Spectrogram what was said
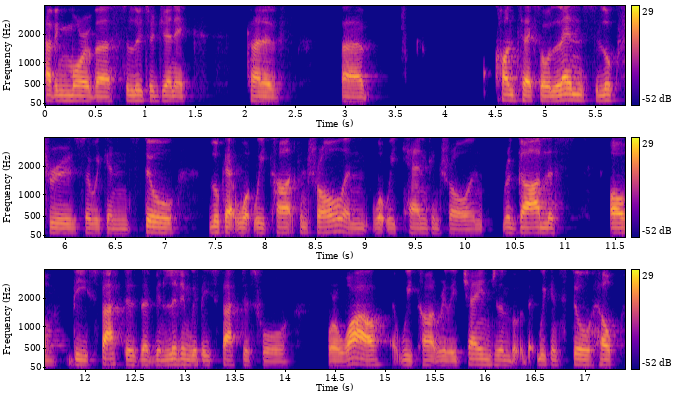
Having more of a salutogenic kind of uh, context or lens to look through, so we can still look at what we can't control and what we can control, and regardless of these factors, they've been living with these factors for for a while. We can't really change them, but we can still help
